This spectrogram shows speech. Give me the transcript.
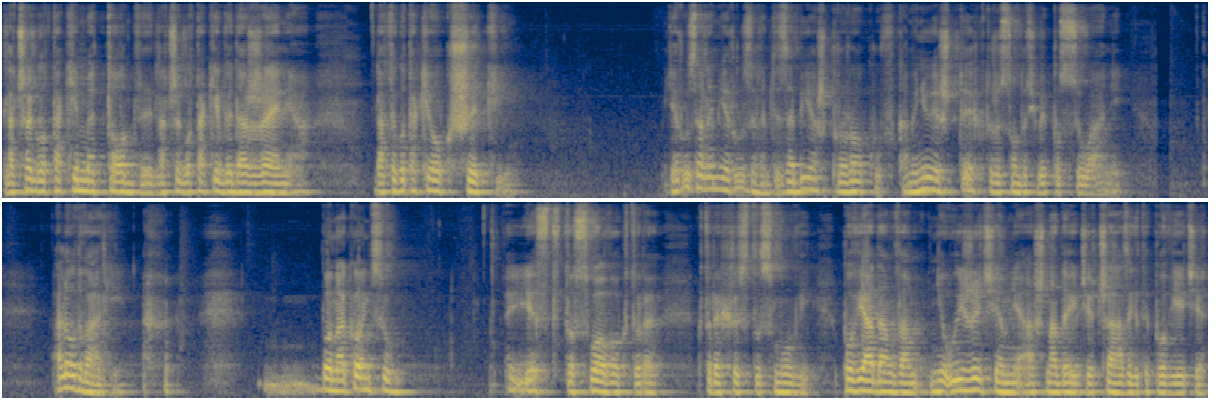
dlaczego takie metody, dlaczego takie wydarzenia, dlaczego takie okrzyki. Jeruzalem, Jeruzalem, ty zabijasz proroków, kamieniujesz tych, którzy są do ciebie posyłani. Ale odwagi, bo na końcu jest to słowo, które, które Chrystus mówi. Powiadam wam, nie ujrzycie mnie, aż nadejdzie czas, gdy powiecie,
